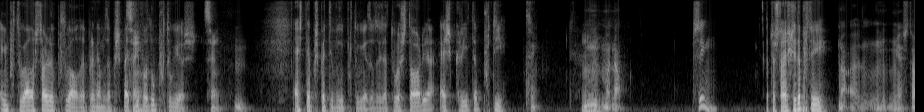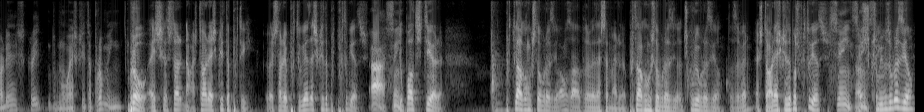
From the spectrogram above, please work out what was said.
em Portugal, a história de Portugal, aprendemos a perspectiva Sim. do português. Sim. Esta é a perspectiva do português, ou seja, a tua história é escrita por ti. Sim. Uhum. Hum, mas Não. Sim. A tua história é escrita por ti. Não, a minha história é escrita, não é escrita por mim. Bro, a história, não, a história é escrita por ti. A história portuguesa é escrita por portugueses. Ah, sim. Tu podes ter Portugal conquistou o Brasil. Vamos lá para ver esta merda. Portugal conquistou o Brasil. Descobriu o Brasil. Estás a ver? A história é escrita pelos portugueses. Sim, Nós sim, descobrimos sim. o Brasil.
